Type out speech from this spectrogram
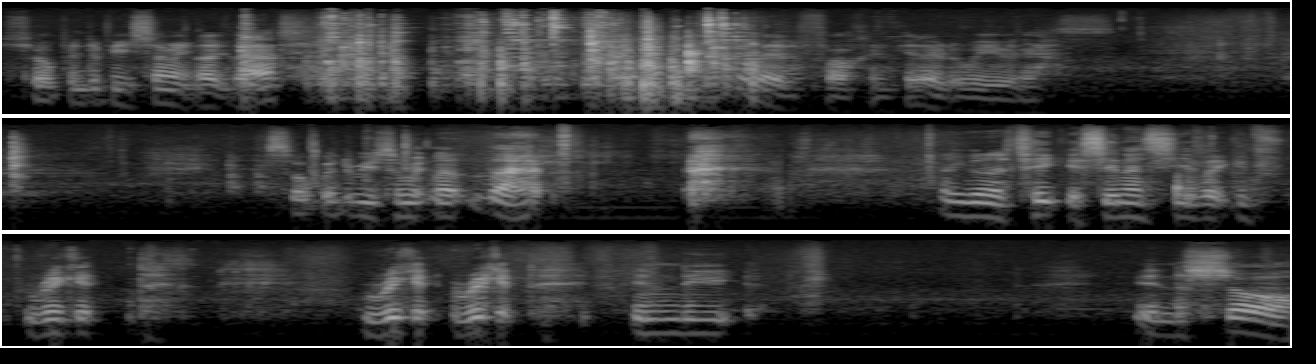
it's hoping to be something like that. Get out of fucking, get out of the way with you. It's hoping to be something like that. I'm going to take this in and see if I can rig it, rig it, rig it in the in the saw.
